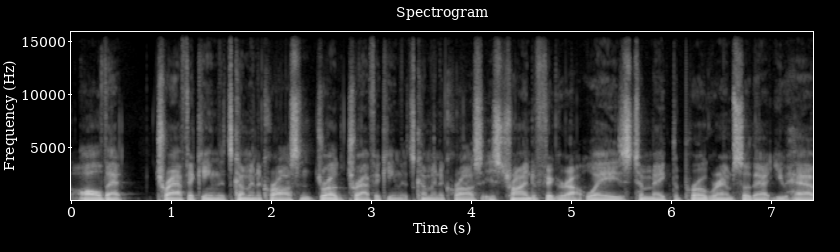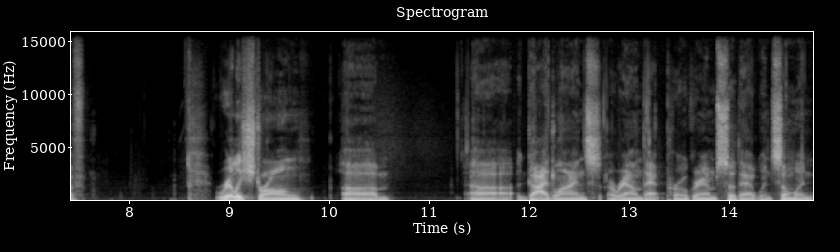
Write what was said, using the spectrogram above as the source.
all that trafficking that's coming across and drug trafficking that's coming across is trying to figure out ways to make the program so that you have really strong um, uh, guidelines around that program so that when someone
